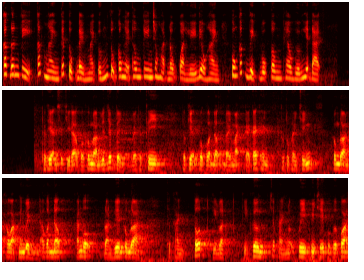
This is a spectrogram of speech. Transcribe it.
Các đơn vị, các ngành tiếp tục đẩy mạnh ứng dụng công nghệ thông tin trong hoạt động quản lý điều hành, cung cấp dịch vụ công theo hướng hiện đại. Thực hiện sự chỉ đạo của Công đoàn viên chức tỉnh về thực thi, thực hiện cuộc vận động đẩy mạnh cải cách hành thủ tục hành chính Công đoàn Kho bạc Ninh Bình đã vận động cán bộ, đoàn viên công đoàn thực hành tốt kỷ luật, kỷ cương, chấp hành nội quy, quy chế của cơ quan,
